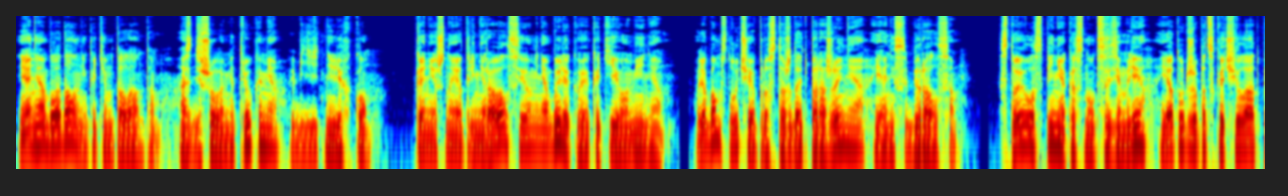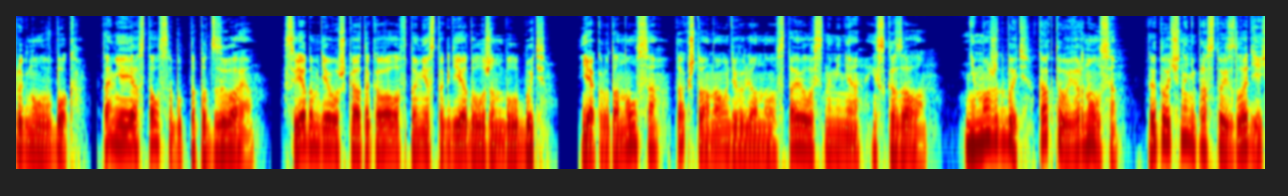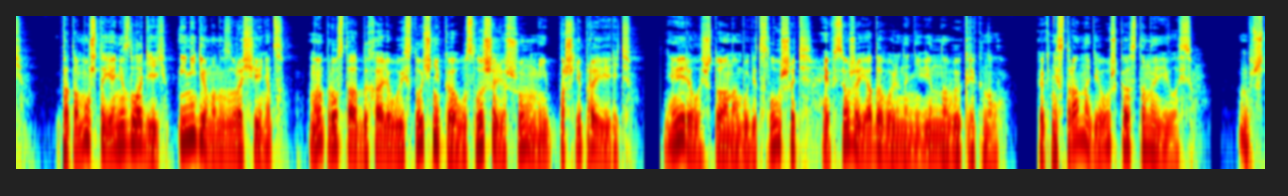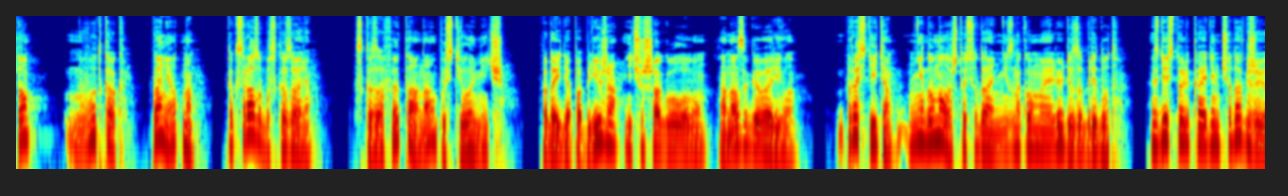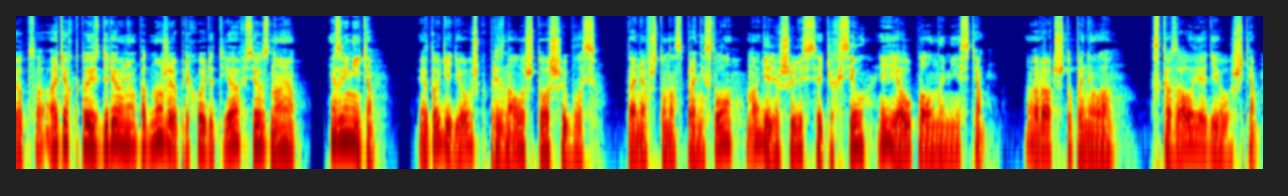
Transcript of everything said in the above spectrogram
Я не обладал никаким талантом, а с дешевыми трюками победить нелегко. Конечно, я тренировался, и у меня были кое-какие умения. В любом случае, просто ждать поражения я не собирался. Стоило спине коснуться земли, я тут же подскочил и отпрыгнул в бок. Там я и остался, будто подзывая. Следом девушка атаковала в то место, где я должен был быть. Я крутанулся, так что она удивленно уставилась на меня и сказала. «Не может быть, как ты увернулся? Ты точно не простой злодей». «Потому что я не злодей и не демон-извращенец. Мы просто отдыхали у источника, услышали шум и пошли проверить». Не верилось, что она будет слушать, и все же я довольно невинно выкрикнул. Как ни странно, девушка остановилась. «Что? Вот как? Понятно. Так сразу бы сказали». Сказав это, она опустила меч. Подойдя поближе и чеша голову, она заговорила. «Простите, не думала, что сюда незнакомые люди забредут. Здесь только один чудак живет, а тех, кто из деревни у подножия приходит, я всех знаю. Извините». В итоге девушка признала, что ошиблась. Поняв, что нас пронесло, ноги лишились всяких сил, и я упал на месте. «Рад, что поняла», — сказал я девушке.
